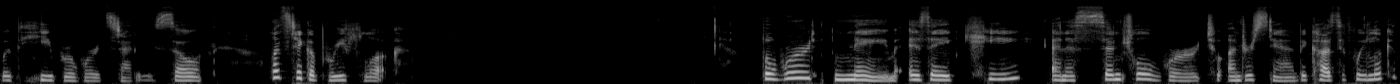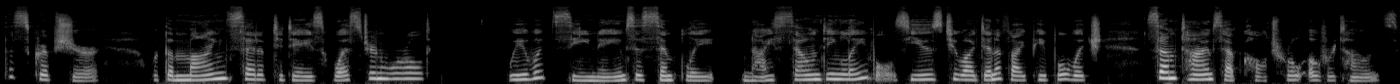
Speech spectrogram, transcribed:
with Hebrew word studies. So let's take a brief look. The word name is a key and essential word to understand because if we look at the scripture with the mindset of today's Western world, we would see names as simply nice sounding labels used to identify people which sometimes have cultural overtones.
